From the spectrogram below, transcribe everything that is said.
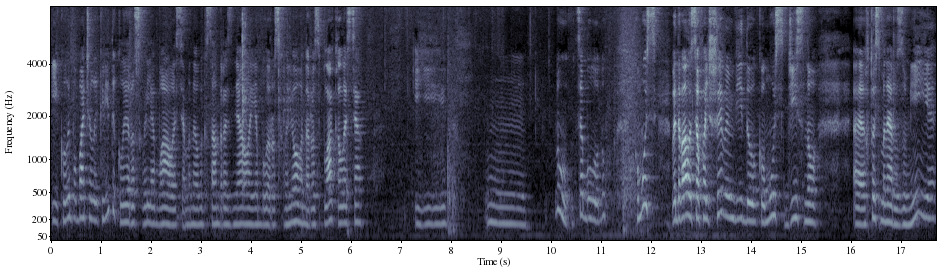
І коли побачили квіти, коли я розхвилювалася, мене Олександра зняла, я була розхвильована, розплакалася. І ну, це було ну, комусь видавалося фальшивим відео, комусь дійсно е, хтось мене розуміє,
